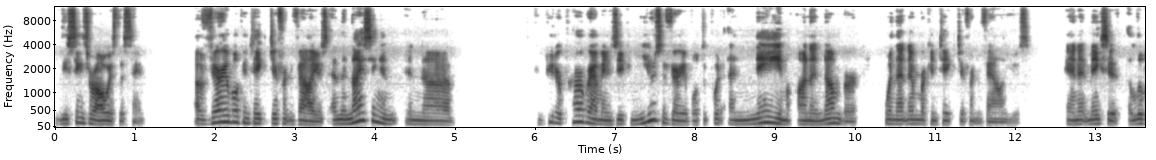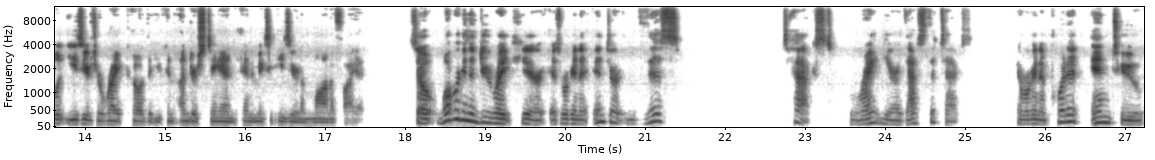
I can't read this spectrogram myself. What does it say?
these things are always the same. A variable can take different values, and the nice thing in, in uh, computer programming is you can use a variable to put a name on a number when that number can take different values and it makes it a little easier to write code that you can understand and it makes it easier to modify it. So what we're going to do right here is we're going to enter this text right here, that's the text, and we're going to put it into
